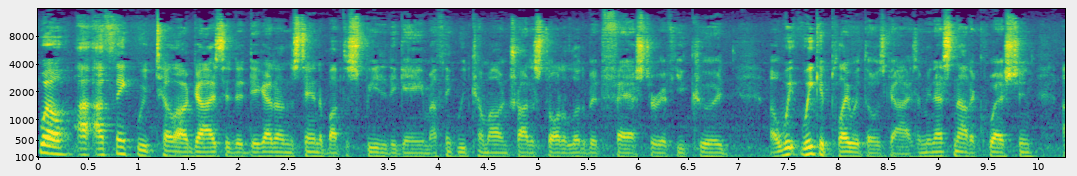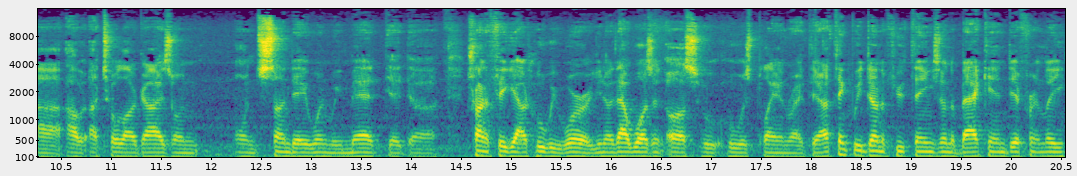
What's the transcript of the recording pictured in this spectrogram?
Well, I, I, think we'd tell our guys that they got to understand about the speed of the game. I think we'd come out and try to start a little bit faster if you could. Uh, we, we could play with those guys. I mean, that's not a question. Uh, I, I told our guys on on Sunday when we met, at, uh, trying to figure out who we were. You know, that wasn't us who, who was playing right there. I think we've done a few things on the back end differently.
